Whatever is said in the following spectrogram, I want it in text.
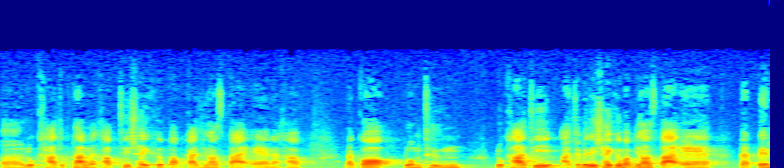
เอ่อลูกค้าทุกท่านนะครับที่ใช้เครื่องปรับอากาศยี่ห้อ Star Air นะครับแล้วก็รวมถึงลูกค้าที่อาจจะไม่ได้ใช้เครื่องปรับยี่ห้อ Star Air แต่เป็น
